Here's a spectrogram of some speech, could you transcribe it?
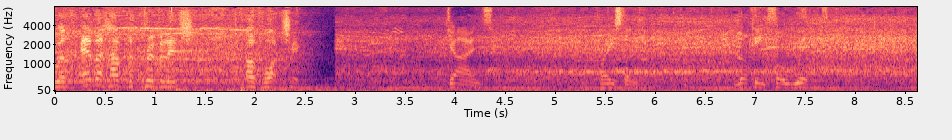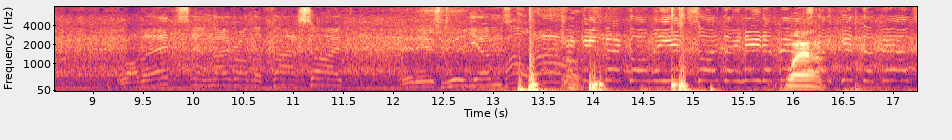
we'll ever have the privilege of watching. Jones. Friesland looking for width. Roberts and over on the far side. It is Williams. Oh, no, oh. kicking back on the inside. They need a bounce. Wow. They get the bounce.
